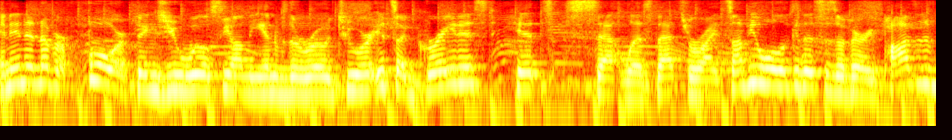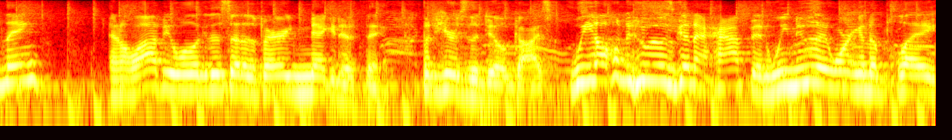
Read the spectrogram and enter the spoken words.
And in at number four things you will see on the end of the road tour, it's a greatest hits set list. That's right. Some people look at this as a very positive thing and a lot of people look at this as a very negative thing. But here's the deal, guys. We all knew it was gonna happen. We knew they weren't gonna play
